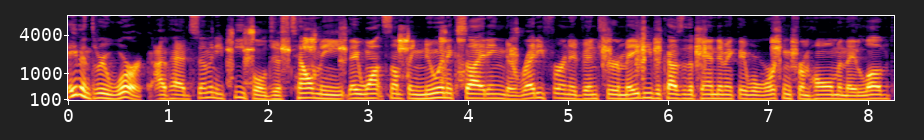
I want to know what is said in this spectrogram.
even through work, I've had so many people just tell me they want something new and exciting. They're ready for an adventure. Maybe because of the pandemic, they were working from home and they loved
